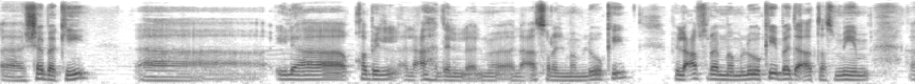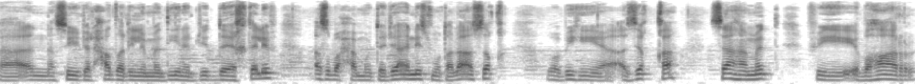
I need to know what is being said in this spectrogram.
آه، شبكي إلى قبل العهد العصر المملوكي. في العصر المملوكي بدأ تصميم النسيج الحضري لمدينة جدة يختلف. أصبح متجانس متلاصق وبه أزقة ساهمت في إظهار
